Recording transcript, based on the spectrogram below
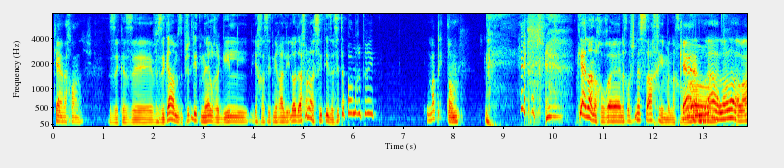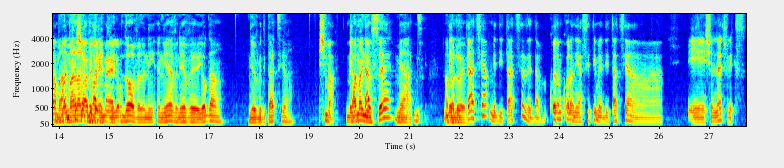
כן, נכון. זה כזה, וזה גם, זה פשוט להתנהל רגיל יחסית נראה לי, לא יודע, אף פעם לא עשיתי את זה, עשית פעם retreat? מה פתאום? כן, לא, אנחנו, אנחנו שני סאחים, אנחנו כן, לא... לא, לא, לא, מה- מה לנו נקשר הדברים ול retreat? האלו? לא, אבל אני, אני אוהב, אני אוהב אה, יוגה, אני אוהב מדיטציה. שמע, כמה אני מדיטציה- עושה? מעט, אבל לא אוהב. מדיטציה, מדיטציה זה דבר, קודם כל אני עשיתי מדיטציה אה, של נטפליקס.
